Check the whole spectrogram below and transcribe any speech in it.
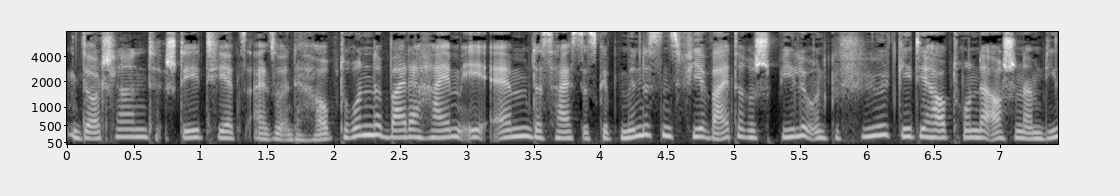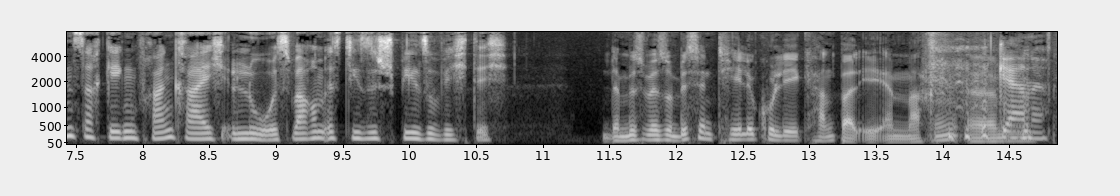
Deutschland steht jetzt also in der Hauptrunde bei der Heim-EM. Das heißt, es gibt mindestens vier weitere Spiele und gefühlt geht die Hauptrunde auch schon am Dienstag gegen Frankreich los. Warum ist dieses Spiel so wichtig? Da müssen wir so ein bisschen Telekolleg Handball-EM machen. Ähm, Gerne.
